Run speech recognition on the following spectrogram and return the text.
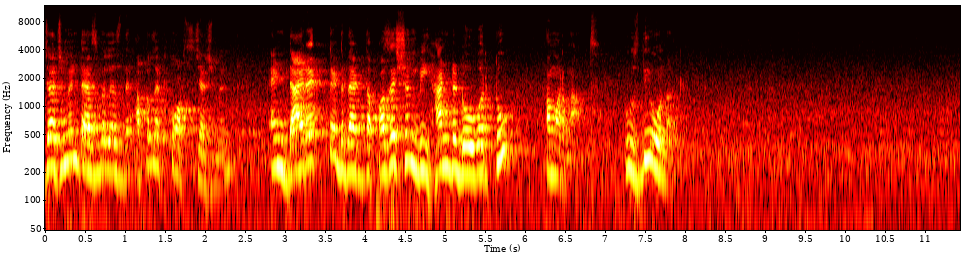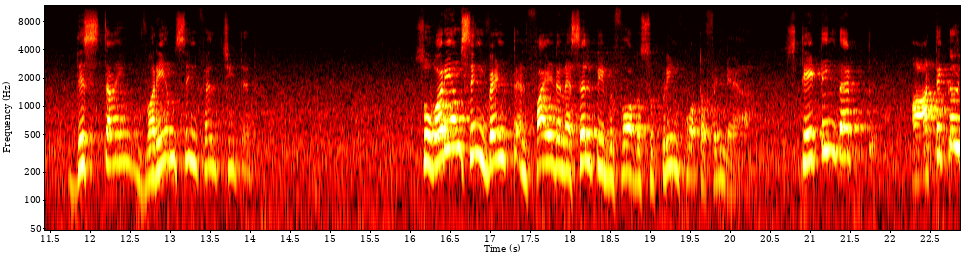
judgment as well as the appellate court's judgment and directed that the possession be handed over to Amarnath who is the owner. This time Varyam Singh felt cheated so Varyam Singh went and filed an SLP before the Supreme Court of India stating that Article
